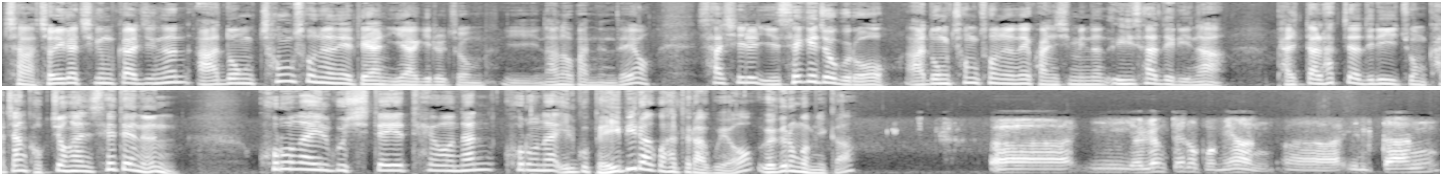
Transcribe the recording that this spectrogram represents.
자, 저희가 지금까지는 아동 청소년에 대한 이야기를 좀 나눠봤는데요. 사실 이 세계적으로 아동 청소년에 관심 있는 의사들이나 발달 학자들이 좀 가장 걱정한 세대는 코로나19 시대에 태어난 코로나19 베이비라고 하더라고요. 왜 그런 겁니까? 어, 이 연령대로 보면, 어, 일단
